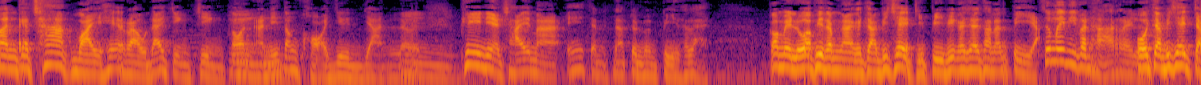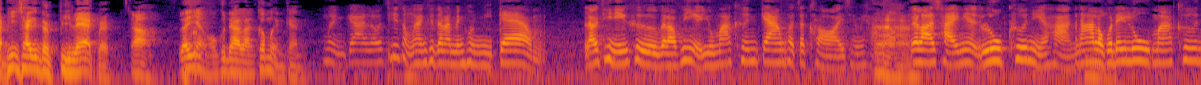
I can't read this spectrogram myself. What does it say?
มันกระชากวัยให้เราได้จริง ๆ ต้นอืมอันนี้ต้องขอยืนยันเลยอืมพี่เนี่ยใช้มา เอ๊ะจะนับจำนวนปีเท่าไหร่ ก็ไม่รู้ว่าพี่ทำงานกับอาจารย์พิเชษกี่ปีพี่ก็ใช้เท่านั้นปีอะซึ่งไม่มีปัญหาอะไรเลโอ้ยอาจารย์พิเชษจับพี่ใช้ตั้งแต่ปีแรกเลย อะแล้วอย่างของคุณดารันก็เหมือนกัน เหมือนกันแล้วที่สำคัญคือดารันเป็นคนมีแก้ม แล้วทีนี้คือเวลาผู้หญิงอายุมากขึ้นแก้มเขาจะคล้อยใช่ไหมคะอ่าฮะ เวลาใช้เนี่ยรูปขึ้นอย่างเงี้ยค่ะ หน้าเราก็ได้รูปมากขึ้น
